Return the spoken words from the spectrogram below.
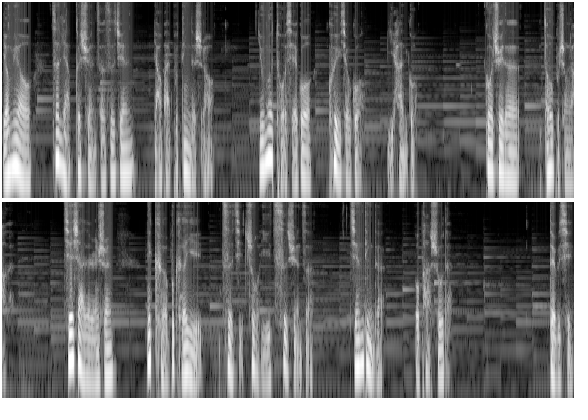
有没有？在两个选择之间摇摆不定的时候，有没有妥协过、愧疚过、遗憾过？过去的都不重要了，接下来的人生，你可不可以自己做一次选择？坚定的，不怕输的。对不起，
